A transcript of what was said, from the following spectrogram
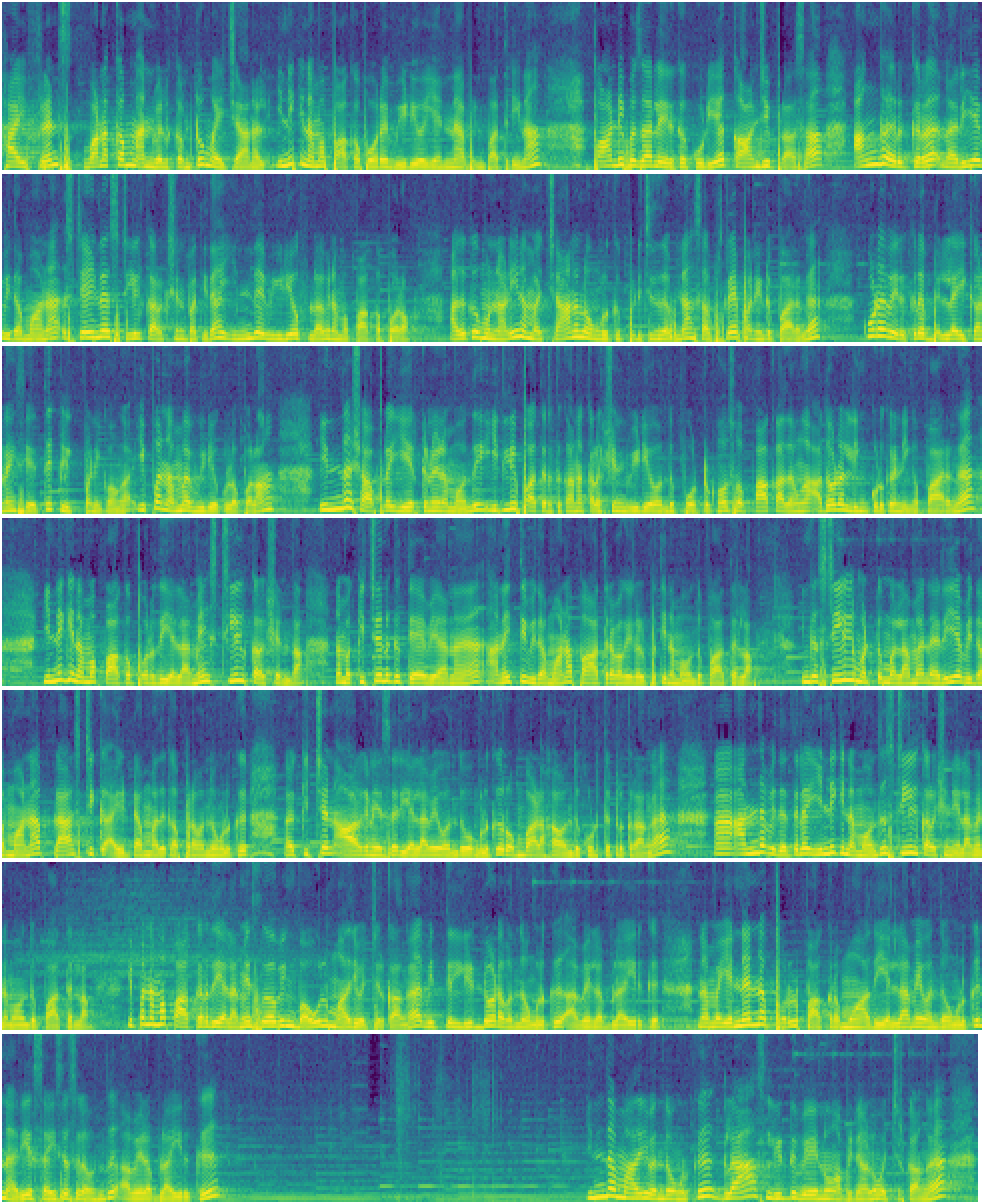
Hi friends வணக்கம் and welcome to my channel இன்றைக்கி நம்ம பார்க்க போகிற வீடியோ என்ன அப்படின்னு பார்த்துட்டிங்கன்னா பாண்டி பஜாரில் இருக்கக்கூடிய காஞ்சி பிளாசா அங்கே இருக்கிற நிறைய விதமான ஸ்டெயின்லெஸ் ஸ்டீல் கலெக்ஷன் பற்றி தான் இந்த வீடியோ ஃபுல்லாகவே நம்ம பார்க்க போகிறோம் அதுக்கு முன்னாடி நம்ம சேனல் உங்களுக்கு பிடிச்சிருந்தது அப்படின்னா சப்ஸ்கிரைப் பண்ணிவிட்டு பாருங்கள் கூடவே இருக்கிற பெல் ஐக்கானை சேர்த்து கிளிக் பண்ணிக்கோங்க. இப்போ நம்ம வீடியோக்குள்ளே போகலாம் இந்த ஷாப்பில் ஏற்கனவே நம்ம வந்து இட்லி பாத்திரத்துக்கான கலெக்ஷன் வீடியோ வந்து போட்டிருக்கோம். ஸோ பார்க்காதவங்க அதோட லிங்க் கொடுக்குறேன் நீங்கள் பாருங்கள் இன்றைக்கி நம்ம பார்க்க போகிறது எல்லாமே ஸ்டீல் கலெக்ஷன் தான். நம்ம கிச்சனுக்கு தேவையான அனைத்து விதமான பாத்திர வகைகள் பற்றி நம்ம வந்து பார்த்துடலாம் இங்கே ஸ்டீல் மட்டும் இல்லாமல் நிறைய விதமான பிளாஸ்டிக் ஐட்டம் அதுக்கப்புறம் வந்து உங்களுக்கு கிச்சன் ஆர்கனைசர் எல்லாமே வந்து உங்களுக்கு ரொம்ப அழகாக வந்து கொடுத்துட்ருக்குறாங்க அந்த விதத்தில் இன்றைக்கி நம்ம வந்து ஸ்டீல் கலெக்ஷன் எல்லாமே நம்ம வந்து பார்த்துடலாம். இப்போ நம்ம பார்க்குறது எல்லாமே சர்விங் பவுல் மாதிரி வச்சுருக்காங்க. வித் லிட்டோட வந்து உங்களுக்கு அவைலபிளாக இருக்குது நம்ம என்னென்ன பொருள் பார்க்குறோமோ அது எல்லாமே வந்து உங்களுக்கு நிறைய சைஸஸில் வந்து அவைலபிளாக இருக்குது இந்த மாதிரி வந்து உங்களுக்கு கிளாஸ் லிட்டு வேணும் அப்படின்னாலும் வச்சுருக்காங்க.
